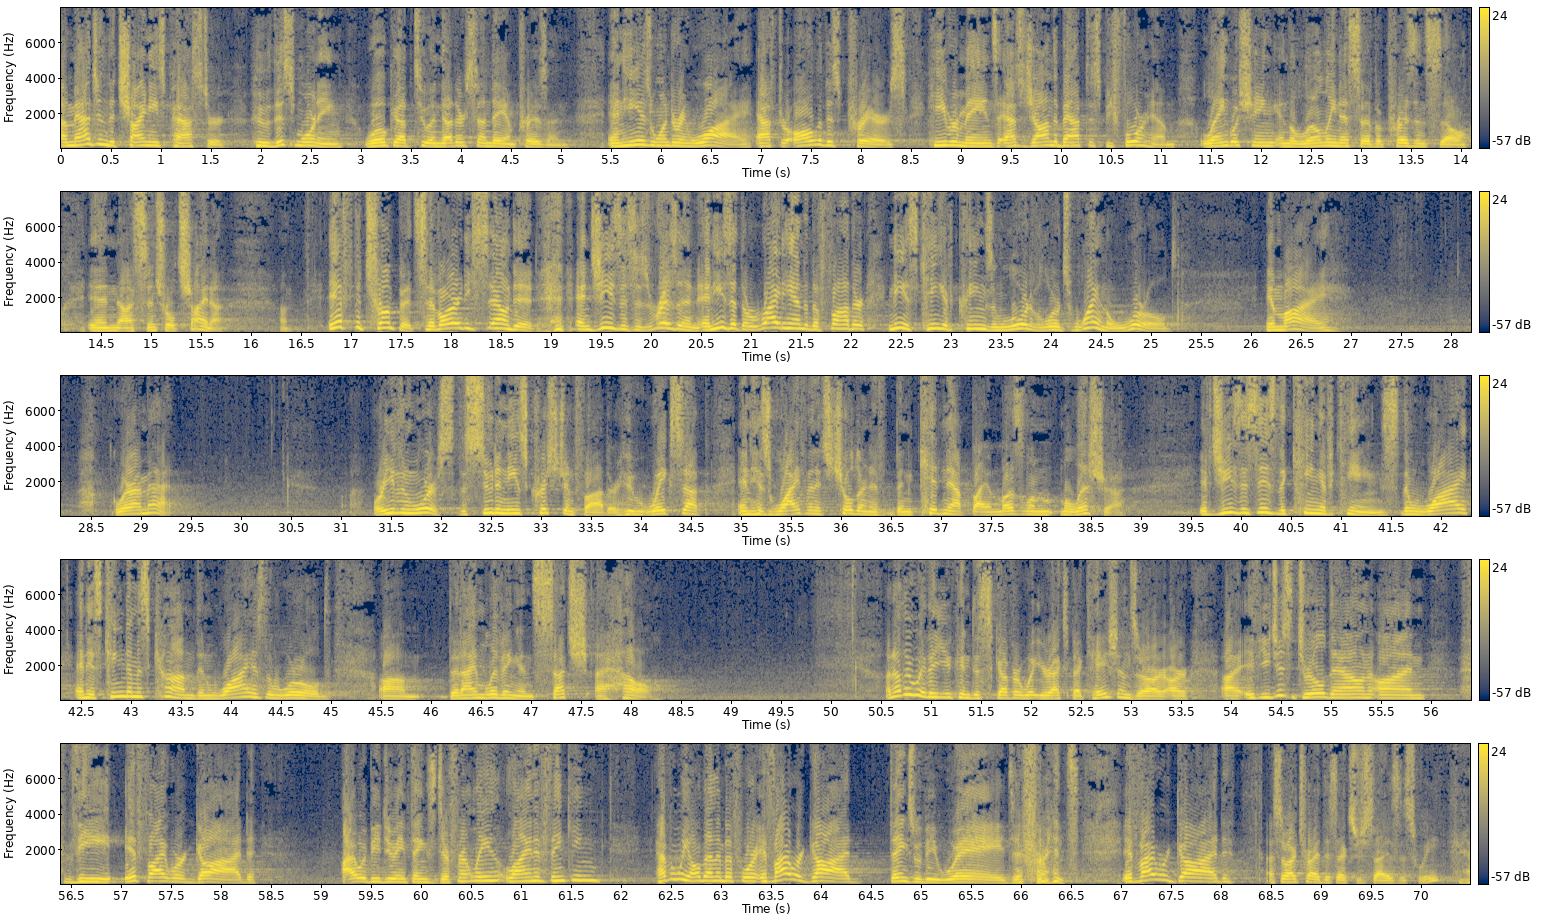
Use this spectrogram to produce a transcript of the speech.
imagine the Chinese pastor who this morning woke up to another Sunday in prison. And he is wondering why, after all of his prayers, he remains, as John the Baptist before him, languishing in the loneliness of a prison cell in uh, central China. Um, if the trumpets have already sounded and Jesus is risen and he's at the right hand of the Father and he is King of kings and Lord of lords, why in the world am I where I'm at. Or even worse, the Sudanese Christian father who wakes up and his wife and his children have been kidnapped by a Muslim militia. If Jesus is the King of Kings, then why, and his kingdom has come, then why is the world um, that I'm living in such a hell? Another way that you can discover what your expectations are are uh, if you just drill down on the if I were God, I would be doing things differently line of thinking. Haven't we all done that before? If I were God, things would be way different. If I were God, so I tried this exercise this week.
